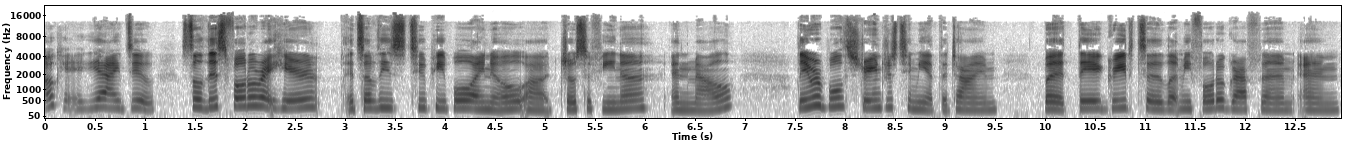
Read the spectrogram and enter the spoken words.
Okay, yeah, I do. So this photo right here, it's of these two people I know, uh, Josephina and Mel. They were both strangers to me at the time, but they agreed to let me photograph them and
